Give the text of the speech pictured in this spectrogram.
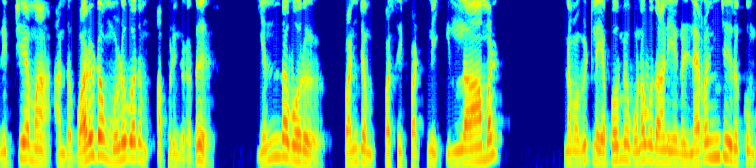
நிச்சயமா அந்த வருடம் முழுவதும் அப்படிங்கிறது எந்த ஒரு பஞ்சம் பசி பட்னி இல்லாமல் நம்ம வீட்டில் எப்போவுமே உணவு தானியங்கள் நிறைஞ்சு இருக்கும்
